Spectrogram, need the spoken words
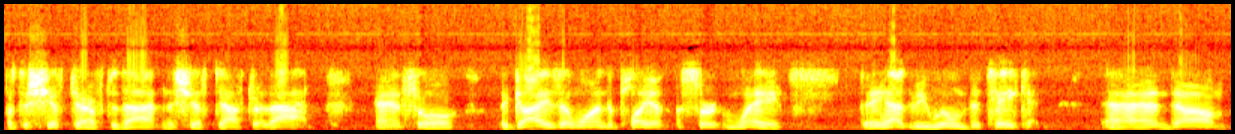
but the shift after that and the shift after that. And so the guys that wanted to play it a certain way, they had to be willing to take it. And um,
